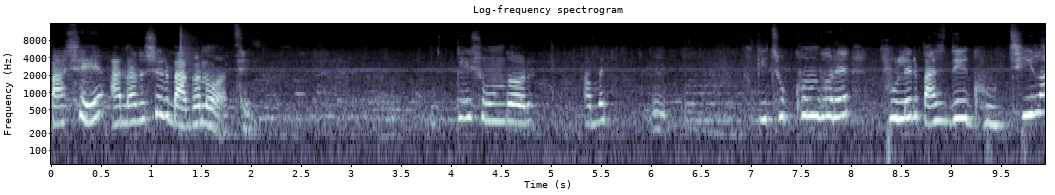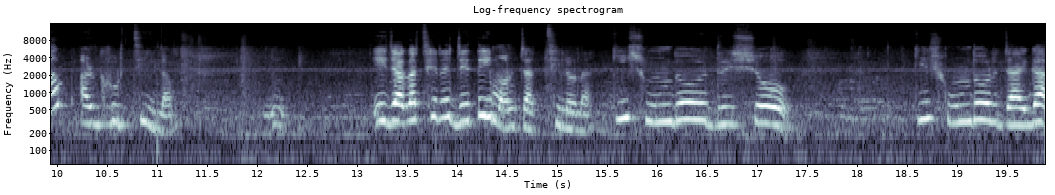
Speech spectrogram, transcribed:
পাশে আনারসের বাগানও আছে। কি সুন্দর। আমি কিছুক্ষণ ধরে ফুলের পাশ দিয়ে ঘুরছিলাম আর ঘুরছিলাম। এই জায়গা ছেড়ে যেতেই মন চাচ্ছিল না। কি সুন্দর দৃশ্য, কি সুন্দর জায়গা,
